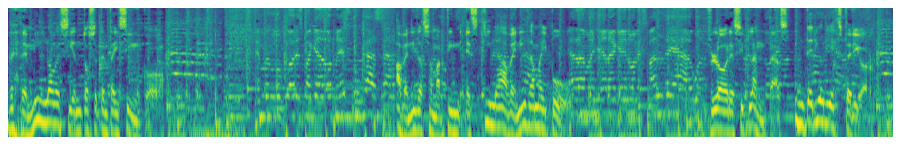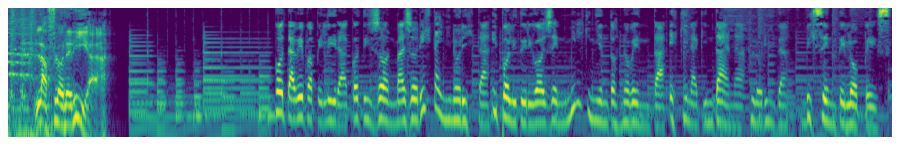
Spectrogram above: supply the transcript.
desde 1975. Avenida San Martín, esquina Avenida Maipú. Flores y plantas, interior y exterior. La Florería. JB Papelera, Cotillón, Mayorista y Minorista. Hipólito Yrigoyen, 1590, esquina Quintana, Florida. Vicente López.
